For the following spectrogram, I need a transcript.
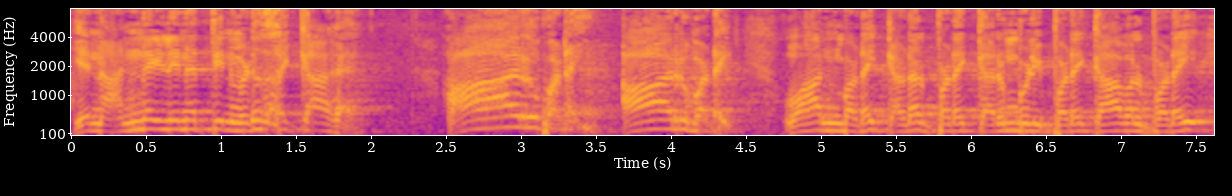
என் அன்னையினத்தின் விடுதலைக்காக ஆறு படை ஆறு படை வான்படை கடற்படை கரும்புலிப்படை காவல் படை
